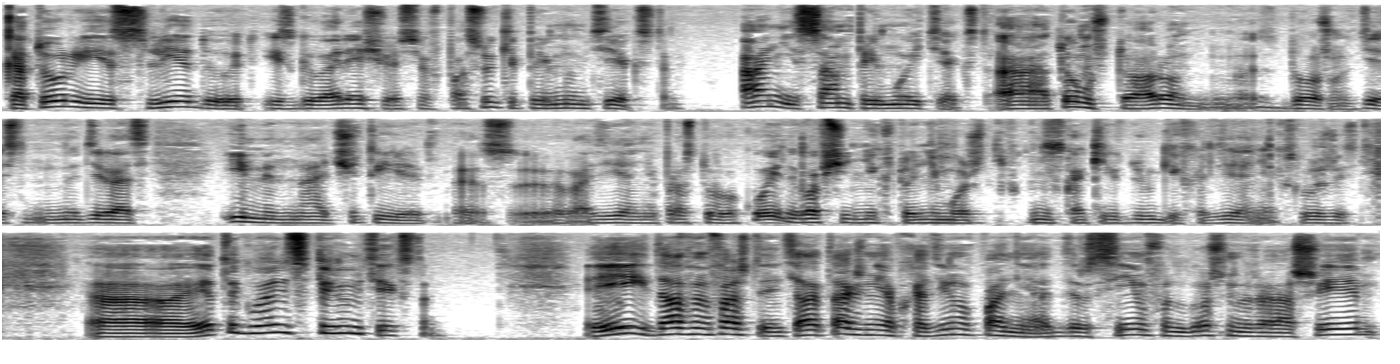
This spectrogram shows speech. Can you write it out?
которые следуют из говорящегося в посуке прямым текстом а не сам прямой текст. А о том, что Арон должен здесь надевать именно четыре э, одеяния простого коина, вообще никто не может ни в каких других одеяниях служить. Это говорится прямым текстом. Эй, дафен фаштейн, также необходимо понять, дерсим фун лошен раши,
